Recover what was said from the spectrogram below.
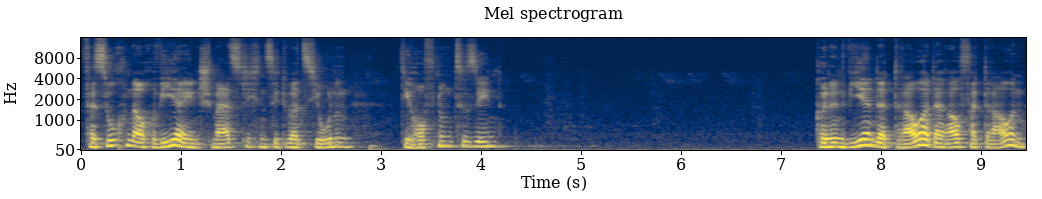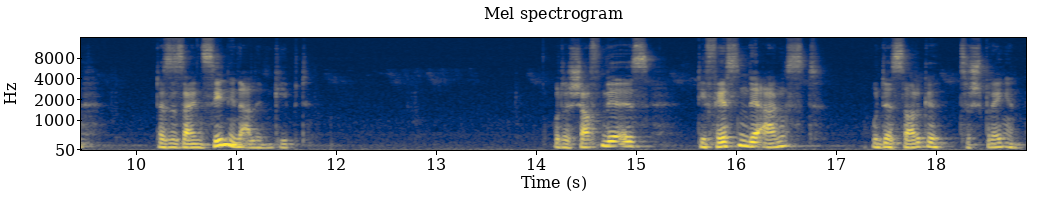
Versuchen auch wir in schmerzlichen Situationen die Hoffnung zu sehen? Können wir in der Trauer darauf vertrauen, dass es einen Sinn in allem gibt? Oder schaffen wir es, die Fesseln der Angst und der Sorge zu sprengen?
